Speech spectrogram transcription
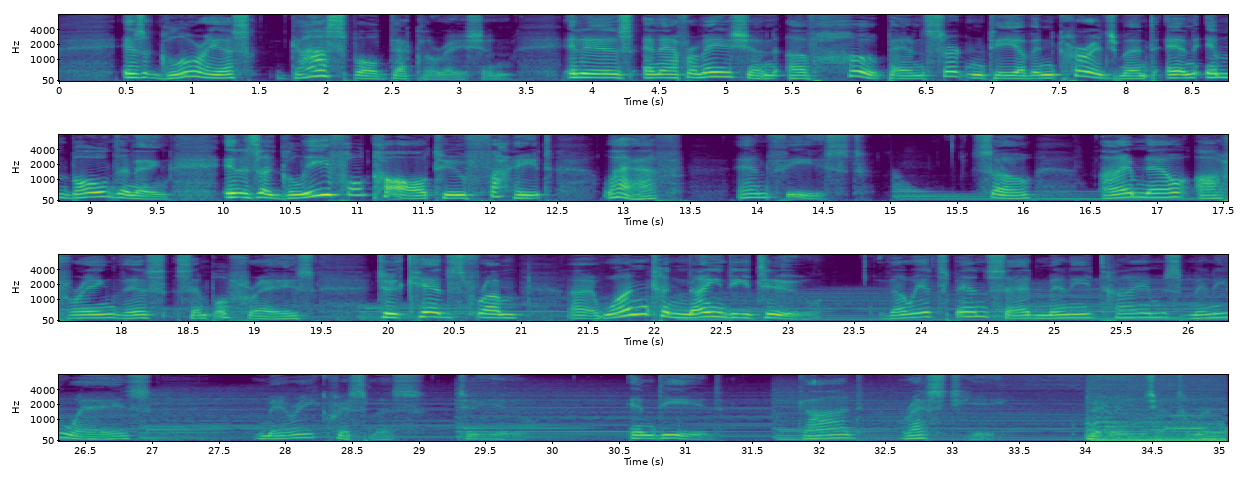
is a glorious gospel declaration. It is an affirmation of hope and certainty, of encouragement and emboldening. It is a gleeful call to fight, laugh, and feast. So, I'm now offering this simple phrase to kids from uh, 1 to 92, though it's been said many times, many ways Merry Christmas to you. Indeed, God rest ye, merry gentlemen.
